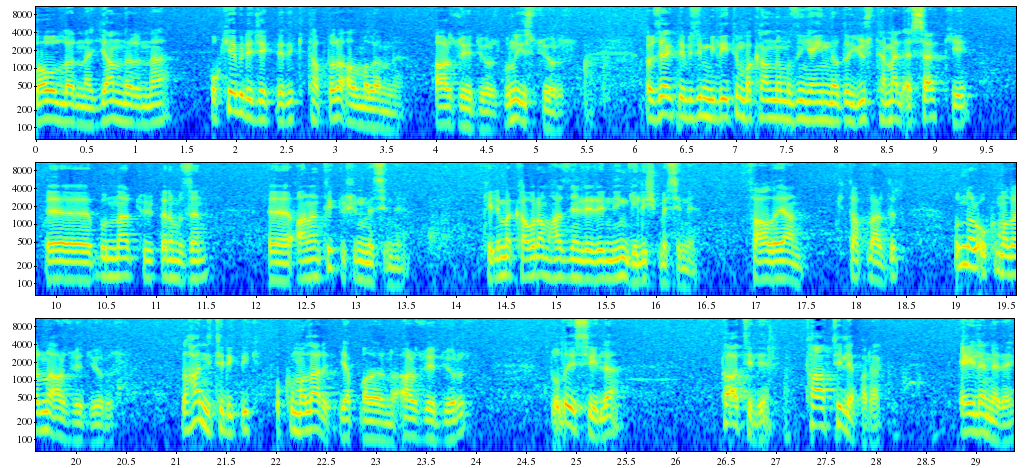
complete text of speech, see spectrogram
bavullarına, yanlarına okuyabilecekleri kitapları almalarını arzu ediyoruz. Bunu istiyoruz. Özellikle bizim Milli Eğitim Bakanlığımızın yayınladığı 100 temel eser ki e, bunlar çocuklarımızın e, analitik düşünmesini, kelime kavram haznelerinin gelişmesini sağlayan kitaplardır. Bunları okumalarını arzu ediyoruz. Daha nitelikli okumalar yapmalarını arzu ediyoruz. Dolayısıyla tatili tatil yaparak, eğlenerek,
